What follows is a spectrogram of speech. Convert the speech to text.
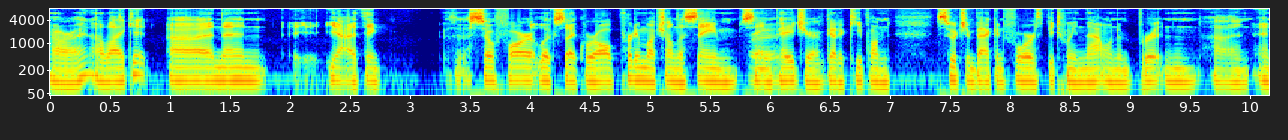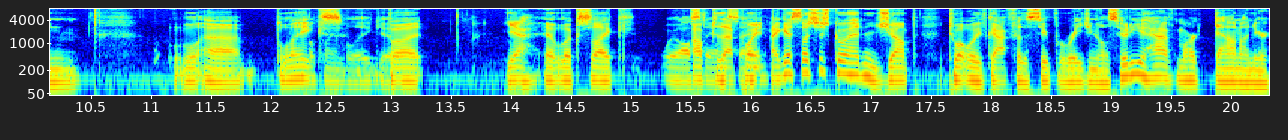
All right, I like it. Uh, and then, yeah, I think so far it looks like we're all pretty much on the same same Right. page here. I've got to keep on switching back and forth between that one and Britton uh, and, and uh, Blake's. Blake, yeah. But yeah, it looks like We all up to that point. I guess let's just go ahead and jump to what we've got for the super regionals. Who do you have marked down on your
